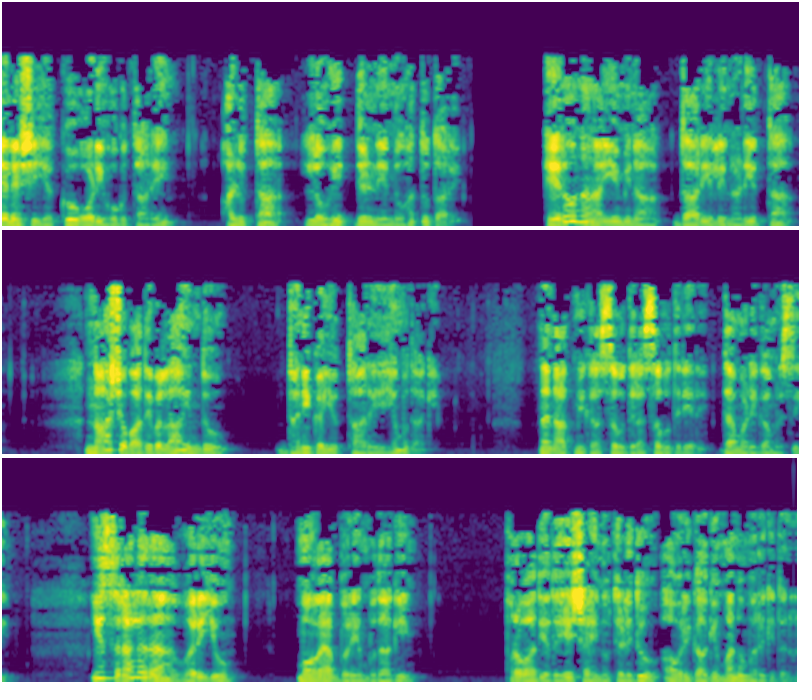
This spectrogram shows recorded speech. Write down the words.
ಶೈಲೇಶಿಯಕ್ಕೂ ಓಡಿ ಹೋಗುತ್ತಾರೆ ಅಳುತ್ತಾ ಲೋಹಿತ್ ದಿಣ್ಣೆಯನ್ನು ಹತ್ತುತ್ತಾರೆ. ಹೆರೋನ ಏಮಿನ ದಾರಿಯಲ್ಲಿ ನಡೆಯುತ್ತಾ, ನಾಶವಾದವಲ್ಲ ಎಂದು ಧನಿಗೈಯುತ್ತಾರೆ ಎಂಬುದಾಗಿ. ನನ್ನ ಆತ್ಮಿಕ ಸಹೋದರ ಸಹೋದರಿಯರೇ, ದಯಮಾಡಿ ಗಮನಿಸಿ. ಇಸ್ರಾಲರ ವರೆಯು ಮೊವ್ಯಾಬ್ಬರು ಎಂಬುದಾಗಿ ಪ್ರವಾದಿಯಾದ ಏಷಾಯನ್ನು ತಿಳಿದು ಅವರಿಗಾಗಿ ಮನಮರುಗಿದನು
